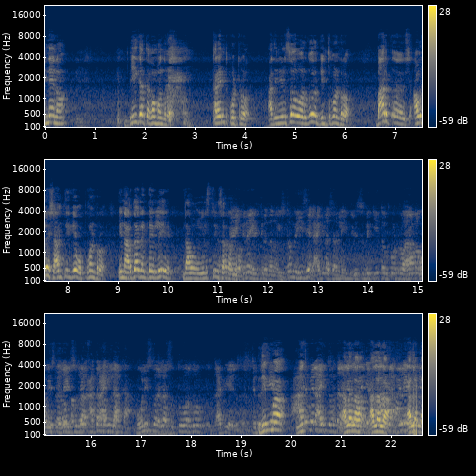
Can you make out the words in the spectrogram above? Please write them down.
ಇನ್ನೇನು? ಬೀಗ ತಗೊಂಬಂದ್ರು. ಕರೆಂಟ್ ಕೊಟ್ಟರು ಅದು ನಿಲ್ಸೋವರೆಗೂ ನಿಂತ್ಕೊಂಡ್ರು. ಭಾರತ ಅವರೇ ಶಾಂತಿಗೆ ಒಪ್ಕೊಂಡ್ರು. ಇನ್ನು ಅರ್ಧ ಗಂಟೆಯಲ್ಲಿ ನಾವು ಇಳಿಸ್ತೀವಿ ಸರ್ ಅಂದ್ರು. ದಿನ ಇಷ್ಟೊಂದು ಈಸಿಯಾಗಿ ಆಗಿಲ್ಲ ಸರ್ ಅಲ್ಲಿ. ಇಳಿಸೋದಕ್ಕೆ ಈ ತಂದು ಕೊಟ್ರು ಆರಾಮಾಗಿ ಪೊಲೀಸರು ಎಲ್ಲ ಇಳಿಸಿದ್ರು ಆ ಆಗಿಲ್ಲ. ಪೊಲೀಸರೆಲ್ಲ ಸುತ್ತುವರೆದು ನಿಮ್ಮ- ಆದ್ಮೇಲೆ ಆಯ್ತು ಅಂತ ಅಲ್ಲಲ್ಲ ಅಲ್ಲಲ್ಲ ಅಲ್ಲಲ್ಲ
